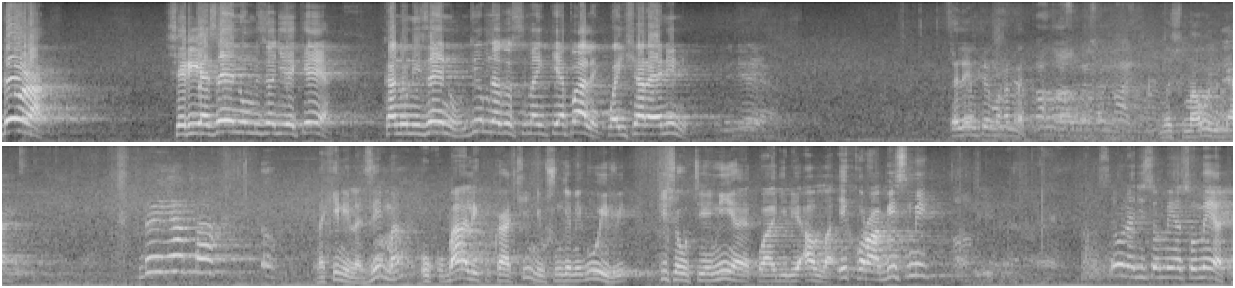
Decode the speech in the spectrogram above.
Dola, sheria zenu mlizojiwekea, kanuni zenu ndio mnazosimamikia pale, kwa ishara ya nini? Salim Mtume Muhammad. Mashmaulillah, ndio hapa. Lakini lazima ukubali kukaa chini, ufunge miguu hivi, kisha utie nia kwa ajili ya Allah, ikra bismi. Sio unajisomea somea tu,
